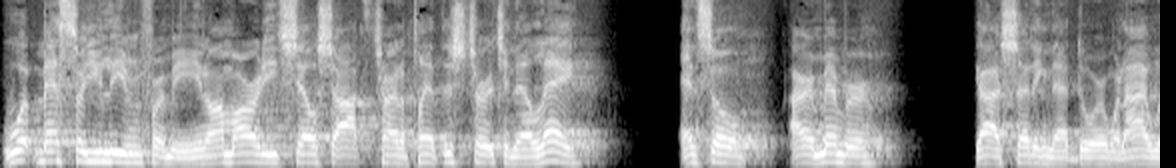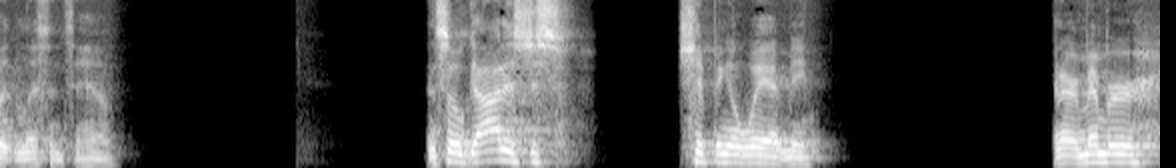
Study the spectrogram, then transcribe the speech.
What mess are you leaving for me? You know, I'm already shell shocked trying to plant this church in LA. And so I remember God shutting that door when I wouldn't listen to him. And so God is just chipping away at me. And I remember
